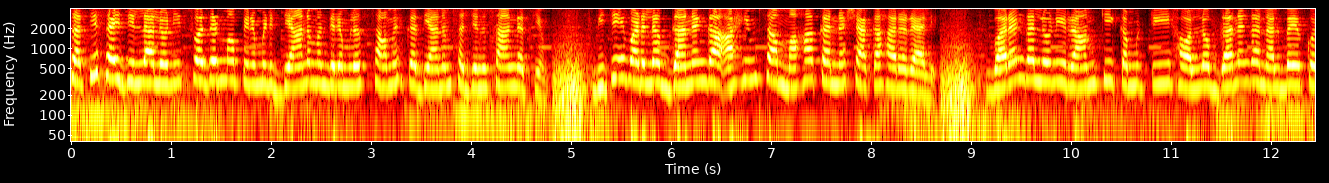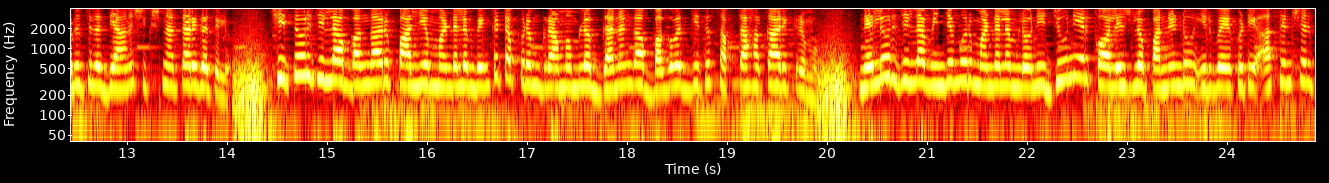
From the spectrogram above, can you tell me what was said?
సత్యసాయి జిల్లాలోని స్వధర్మ పిరమిడ్ ధ్యాన మందిరంలో సామూహిక ధ్యానం సజ్జన సాంగత్యం. విజయవాడలో ఘనంగా అహింస మహాకర్ణ శాకాహార ర్యాలీ. వరంగల్లోని రామ్కీ కమిటీ హాల్లో ఘనంగా నలభై ఒక్క రోజుల ధ్యాన శిక్షణ తరగతులు. చిత్తూరు జిల్లా బంగారుపాల్యం మండలం వెంకటపురం గ్రామంలో ఘనంగా భగవద్గీత సప్తాహ కార్యక్రమం. నెల్లూరు జిల్లా వింజమూరు మండలంలోని జూనియర్ కాలేజ్లో పన్నెండు ఇరవై ఒకటి అసెన్షియల్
